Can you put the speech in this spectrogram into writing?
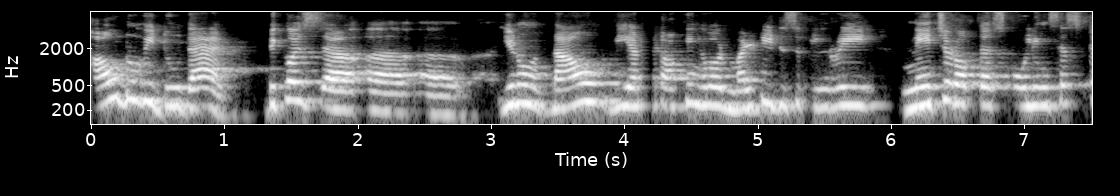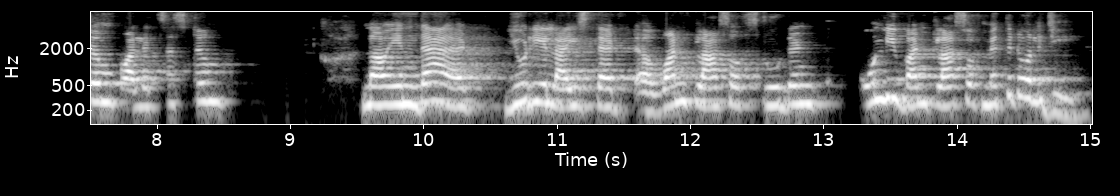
How do we do that? Because, uh, uh, uh you know, now we are talking about multidisciplinary nature of the schooling system, college system. Now, in that, you realize that one class of student, only one class of methodology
